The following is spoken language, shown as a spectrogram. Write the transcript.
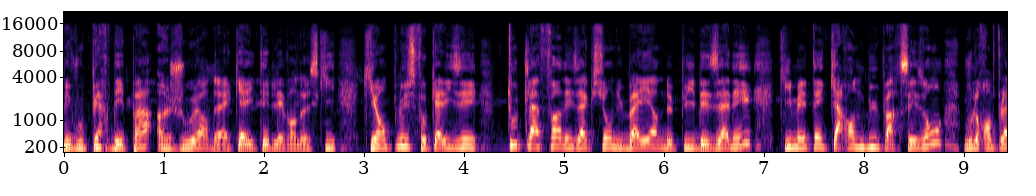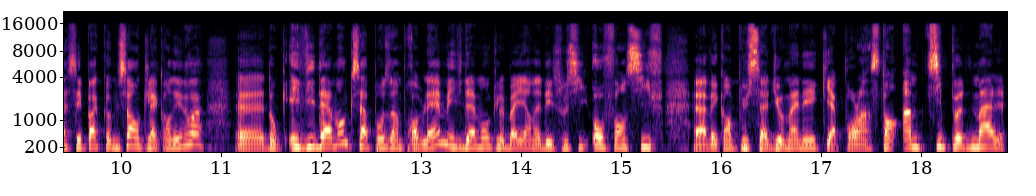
Mais vous perdez pas un joueur de la qualité de Lewandowski, qui en plus focalisait toute la fin des actions du Bayern depuis des années, qui mettait 40 buts par saison. Vous le remplacez pas comme ça en claquant des doigts. Euh, donc évidemment que ça pose un problème. Évidemment que le Bayern a des soucis offensifs euh, avec en plus Sadio Mané qui a pour l'instant un petit peu de mal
